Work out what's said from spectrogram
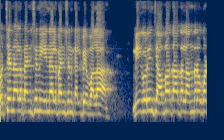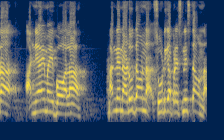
వచ్చే నెల పెన్షన్ ఈ నెల పెన్షన్ కలిపి ఇవ్వాలా? మీ గురించి అవ్వాతాతలు అందరూ కూడా అన్యాయం అయిపోవాలా అని నేను అడుగుతా ఉన్నా సూటిగా ప్రశ్నిస్తా ఉన్నా.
